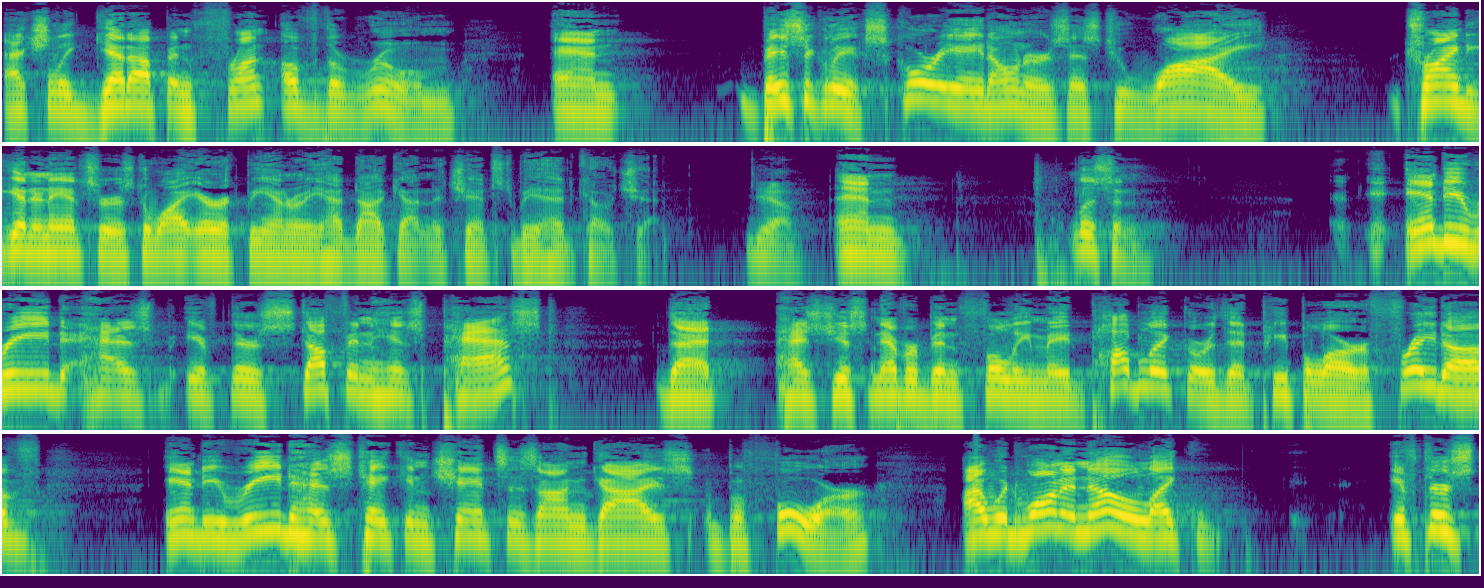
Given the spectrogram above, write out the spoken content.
actually get up in front of the room and basically excoriate owners as to why, trying to get an answer as to why Eric Bieniemy had not gotten a chance to be a head coach yet. Yeah. And listen, Andy Reid has, if there's stuff in his past that has just never been fully made public or that people are afraid of, Andy Reid has taken chances on guys before. I would want to know, like, if there's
